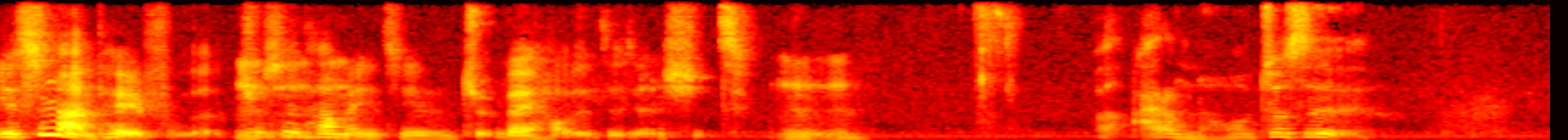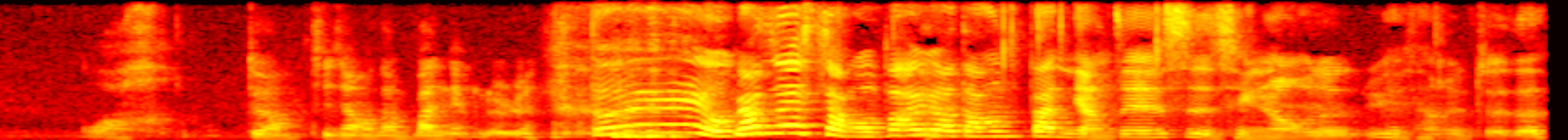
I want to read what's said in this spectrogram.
也是蛮佩服的，就是他们已经准备好了这件事情。嗯嗯。I don't know，就是哇，对啊，即将要当伴娘的人，对我刚刚在想，我爸又要当伴娘这件事情，然后我就越想越觉得，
